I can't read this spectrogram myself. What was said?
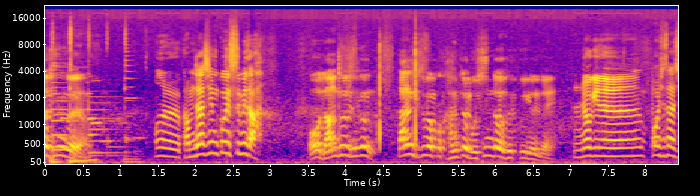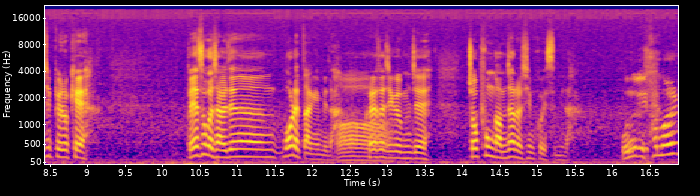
뭐 하시는 거예요? 오늘 감자 심고 있습니다. 어 남들 지금 땅에 있어갖고 감자를 못 심다고 듣고 있는데. 여기는 보시다시피 이렇게 배수가 잘 되는 모래 땅입니다. 아. 그래서 지금 이제 조풍 감자를 심고 있습니다. 오늘이 3월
